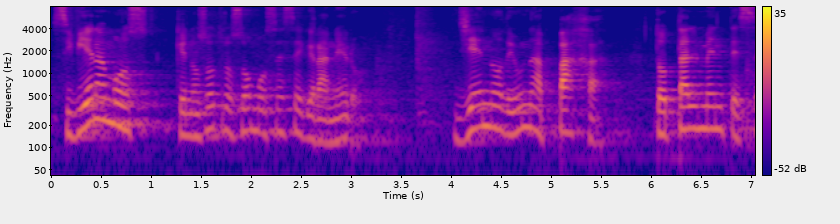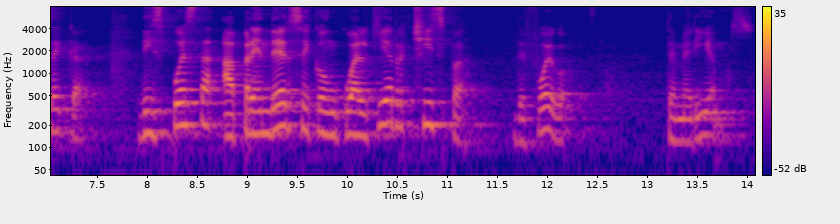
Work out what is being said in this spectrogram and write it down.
si viéramos que nosotros somos ese granero lleno de una paja totalmente seca, dispuesta a prenderse con cualquier chispa de fuego, temeríamos.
